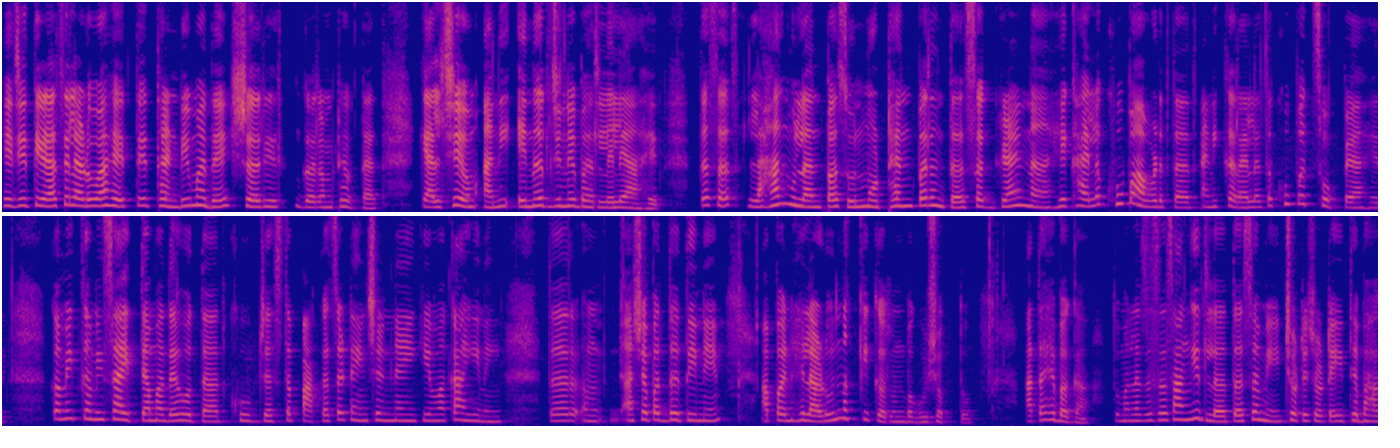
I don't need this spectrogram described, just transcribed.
हे जे तिळाचे लाडू आहेत ते थंडीमध्ये शरीर गरम ठेवतात. कॅल्शियम आणि एनर्जीने भरलेले आहेत. तसंच लहान मुलांपासून मोठ्यांपर्यंत सगळ्यांना हे खायला खूप आवडतात आणि करायला तर खूपच सोपे आहेत. कमीत कमी साहित्यामध्ये होतात. खूप जास्त पाकाचं टेन्शन नाही किंवा काही नाही. तर अशा पद्धतीने आपण हे लाडू नक्की करून बघू शकतो. आता हे बघा तुम्हाला जसं सांगितलं तसं मी छोटे छोटे इथे भाग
